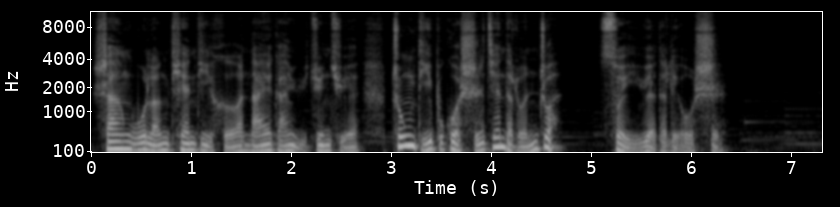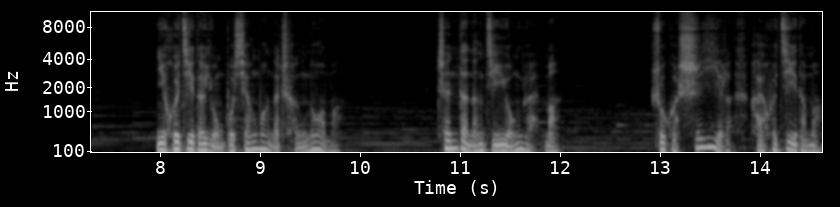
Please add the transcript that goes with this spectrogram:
山无棱，天地合，乃敢与君绝。终敌不过时间的轮转，岁月的流逝。你会记得永不相忘的承诺吗？真的能及永远吗？如果失忆了，还会记得吗？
